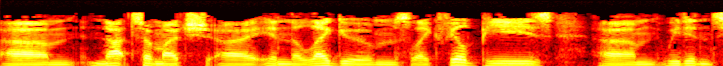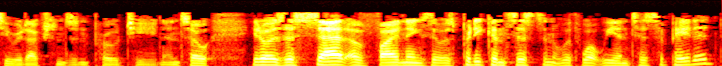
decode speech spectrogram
um, not so much uh, in the legumes like field peas. Um, we didn't see reductions in protein, and so you know, it was a set of findings that was pretty consistent with what we anticipated.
